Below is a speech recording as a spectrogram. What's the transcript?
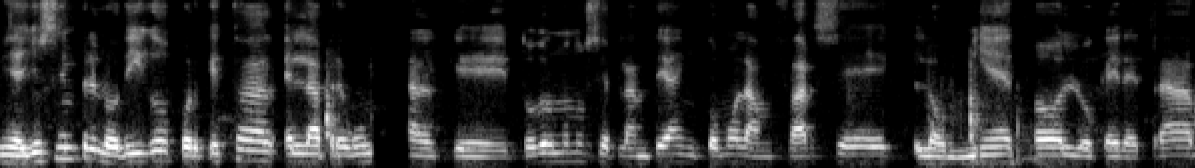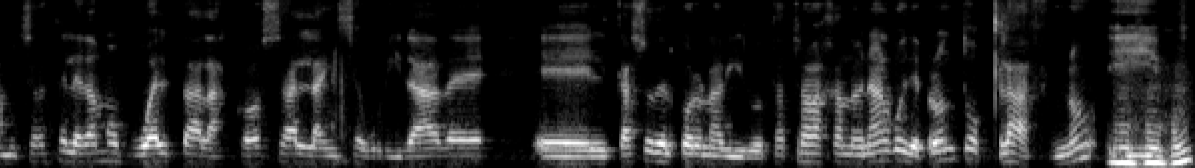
Mira, yo siempre lo digo porque esta es la pregunta al que todo el mundo se plantea en cómo lanzarse, los miedos, lo que hay detrás. Muchas veces le damos vuelta a las cosas, las inseguridades. El caso del coronavirus, estás trabajando en algo y de pronto, plaf, ¿no? Y uh -huh.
